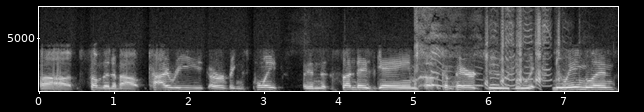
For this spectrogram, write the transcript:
uh, something about Kyrie Irving's points in Sunday's game uh, compared to New New England's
